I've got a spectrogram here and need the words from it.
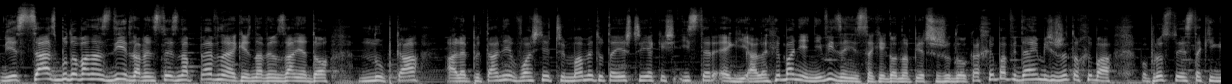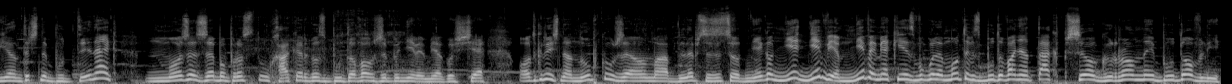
Jest cała zbudowana z dirta, więc to jest na pewno jakieś nawiązanie do Nubka, ale pytanie właśnie, czy mamy tutaj jeszcze jakieś easter eggi, ale chyba nie, nie widzę nic takiego na pierwszy rzut oka. Chyba wydaje mi się, że to chyba po prostu jest taki gigantyczny budynek. Może, że po prostu haker go zbudował, żeby, nie wiem, jakoś się odgryźć na Nubku, że on ma lepsze rzeczy od niego. Nie, nie wiem, nie wiem jaki jest w ogóle motyw zbudowania tak przeogromnej budowli,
